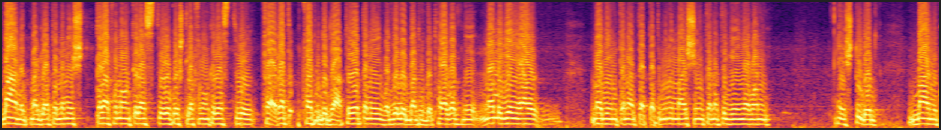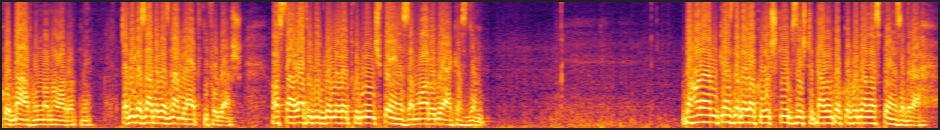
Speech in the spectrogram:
bármit meg lehet adni, és telefonon keresztül, okos telefonon keresztül fel, fel tudod rá tölteni, vagy élőben tudod hallgatni, nem igényel nagy internetet, tehát minimális internet igénye van, és tudod bármikor, bárhonnan hallgatni. Tehát igazából ez nem lehet kifogás. Aztán lehet, hogy úgy gondolod, hogy nincs pénzem arra, hogy elkezdjem. De ha nem kezded el a coach képzést nálunk, akkor hogyan lesz pénzed rá?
